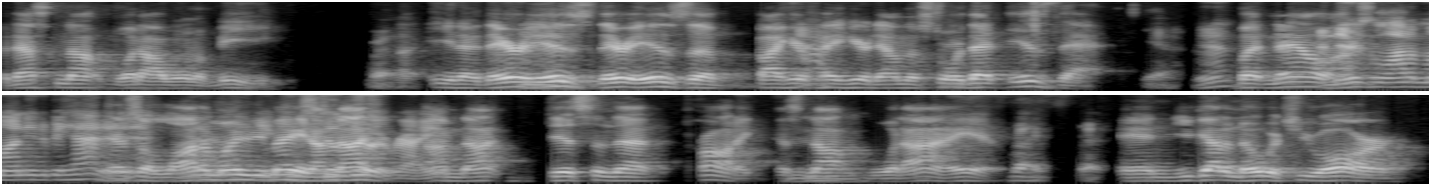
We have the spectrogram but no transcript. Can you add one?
but that's not what I want to be. Right. Uh, You know, there Mm. is, there is a buy here, Yeah. pay here down the store. That is that. Yeah. But now And there's a lot of money to be had. there's a lot of money to be You made. I'm not, right. I'm not dissing that product. It's Mm. not what I am. Right, right. And you got to know what you are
